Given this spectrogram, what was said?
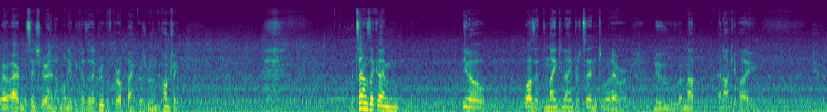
where Ireland essentially ran out of money because a group of corrupt bankers ruined the country. It sounds like I'm you know, was it the 99% or whatever? No, I'm not an Occupy dude.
